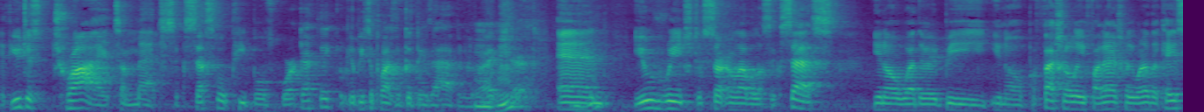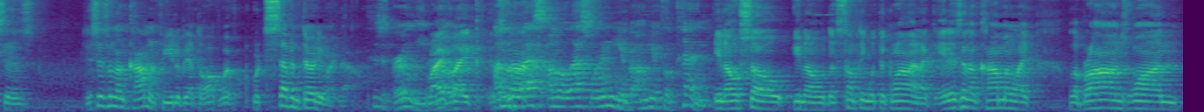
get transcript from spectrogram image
If you just try to match successful people's work ethic, you'll be surprised at good things that happen to you, right? Mhm. Sure. And you've reached a certain level of success, you know, whether it be, you know, professionally, financially, whatever the case is, this isn't uncommon for you to be at the office. We're, we're 7.30 right now. This is early, Right, bro. like, it's I'm the last. I'm the last one in here, but I'm here till ten. You know, so you know, there's something with the grind. Like it isn't uncommon. Like LeBron's won,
